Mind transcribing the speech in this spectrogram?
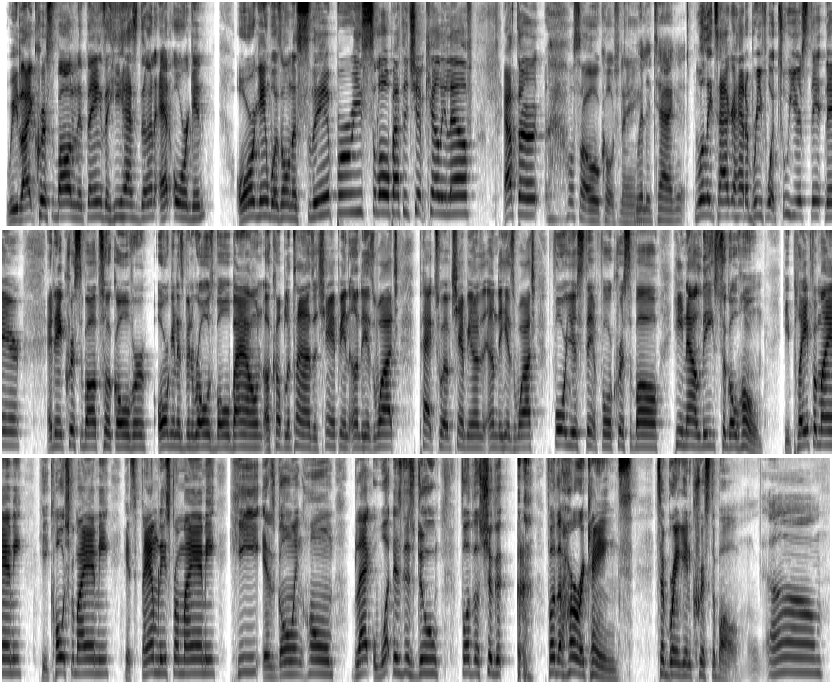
We like Cristobal and the things that he has done at Oregon. Oregon was on a slippery slope after Chip Kelly left. After what's our old coach name? Willie Taggart. Willie Taggart had a brief what two year stint there, and then Cristobal took over. Oregon has been Rose Bowl bound a couple of times, a champion under his watch, Pac-12 champion under, under his watch. Four year stint for Cristobal. He now leads to go home. He played for Miami. He coached for Miami. His family's from Miami. He is going home. Black, what does this do for the sugar for the Hurricanes to bring in Cristobal? Um,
